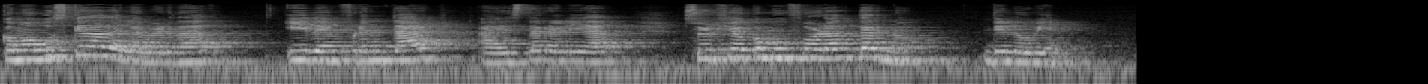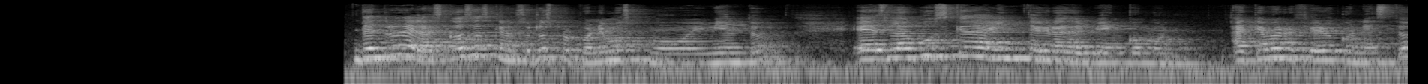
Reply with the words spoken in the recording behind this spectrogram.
Como búsqueda de la verdad y de enfrentar a esta realidad, surgió como un foro alterno, dilo bien. Dentro de las cosas que nosotros proponemos como movimiento es la búsqueda íntegra del bien común. ¿A qué me refiero con esto?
